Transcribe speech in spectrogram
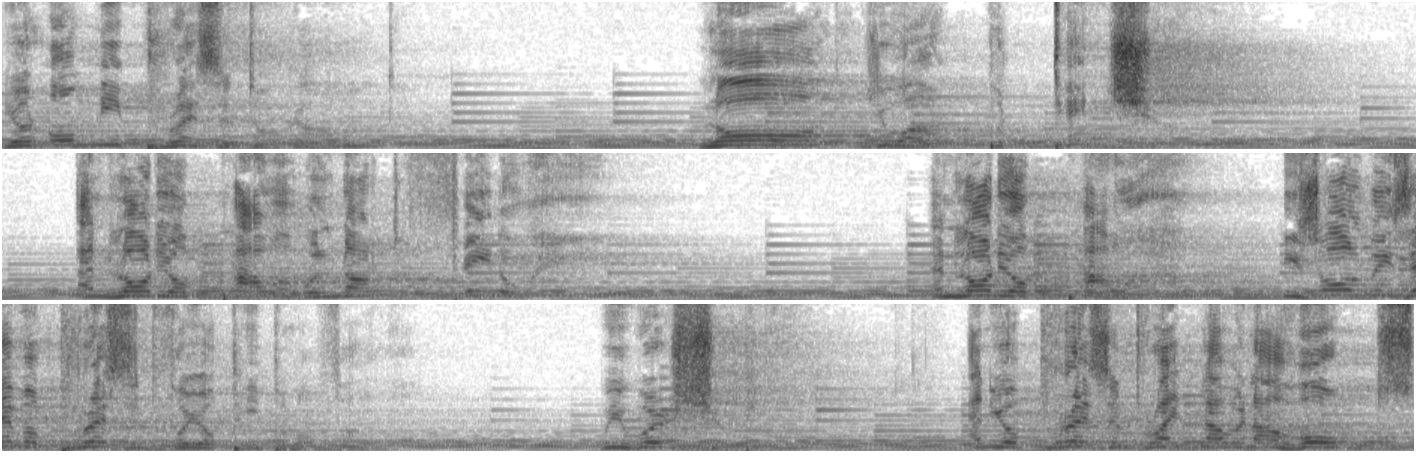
You're omnipresent, oh God. Lord, you are potential. And Lord, your power will not fade away. And Lord, your power is always ever present for your people, oh Father. We worship you. And you're present right now in our homes.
